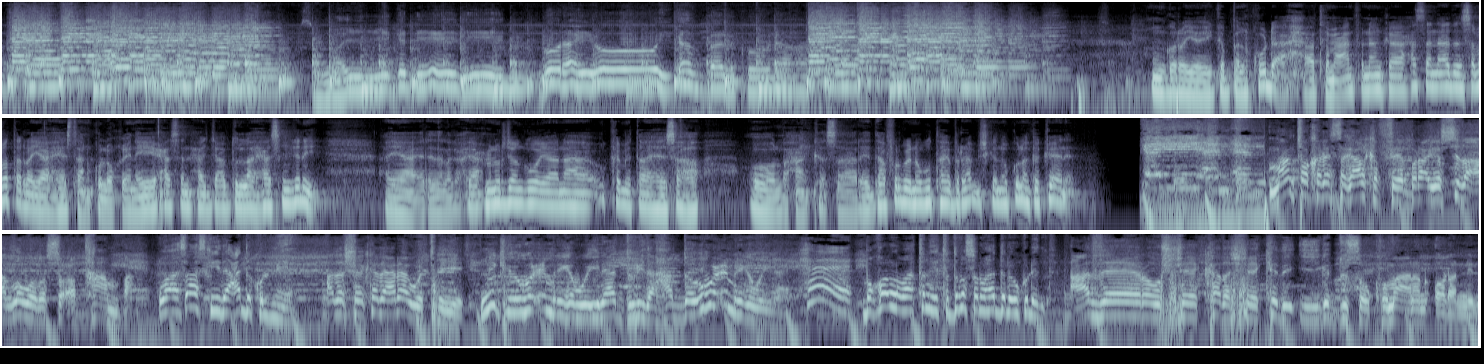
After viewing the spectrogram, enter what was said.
suma iigadeedii gorayoy gabal ku dhac codka macaan fanaanka xasan aadan samatar ayaa heestan ku loqeynayay xasan xaaji cabdulaahi xasan geni ayaa ereda laga haya axmed nurjango ayaana ka mid tahay heesaha oo laxanka saaray daafur bay noogu tahay barnaamijkeena kulanka kenen maantoo kale sagaalka febraayo sida aad la wada socotaanba. Waa asaaska idaacadda kulmiye. Hada sheekada anaa wataye ninkii ugu cimriga weynaa dunida hadda ugu cimriga weynaa. Hee! Sano haddana uu ku dhintay. Adeerow sheekada sheekada iiga dusow kumaanan odhannin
